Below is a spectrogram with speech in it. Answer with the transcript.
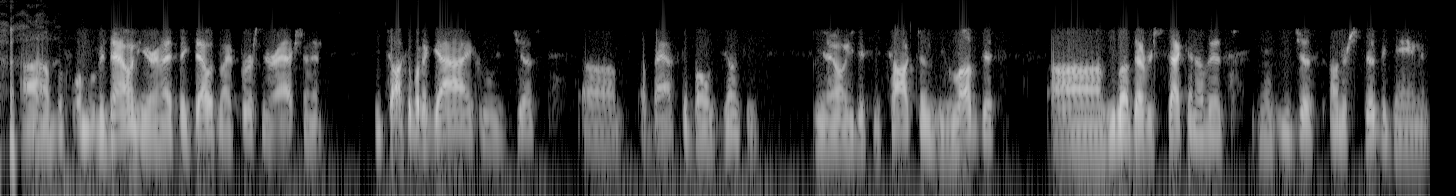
um, before moving down here, and I think that was my first interaction. And you talk about a guy who was just um, a basketball junkie. You know, he just he talked to him. He loved it. Um, he loved every second of it, and he just understood the game. And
